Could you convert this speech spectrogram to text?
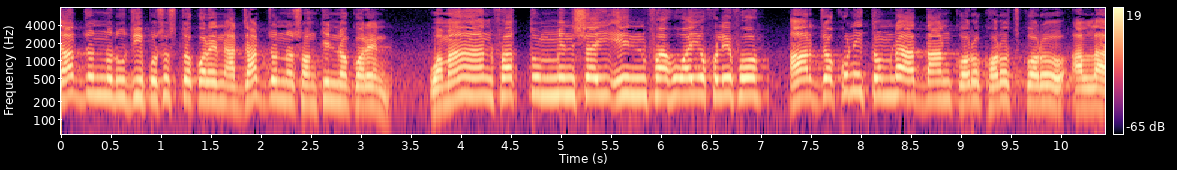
যার জন্য রুজি প্রশস্ত করেন আর যার জন্য সংকীর্ণ করেন ওয়ামান মিন আর যখনই তোমরা দান করো, খরচ করো, আল্লাহ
